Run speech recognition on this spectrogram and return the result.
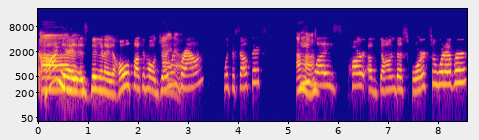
Kanye Um, is digging a whole fucking hole. Jaylen Brown with the Celtics. Uh He was part of Donda Sports or whatever,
